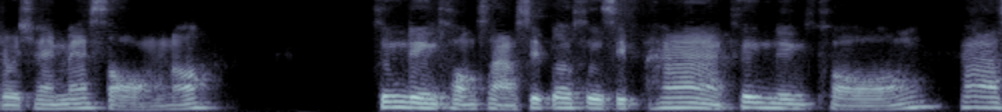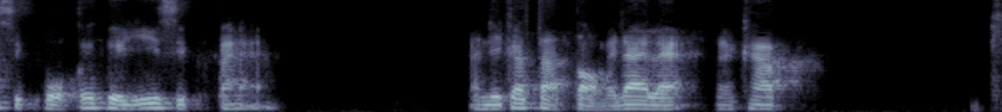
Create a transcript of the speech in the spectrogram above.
โดยใช้แม่สองเนาะครึ่งหนึ่งของสามสิบก็คือสิบห้าครึ่งหนึ่งของห้าสิบหกก็คือยี่สิบแปดอันนี้ก็ตัดต่อไม่ได้แล้วนะครับ โอเค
